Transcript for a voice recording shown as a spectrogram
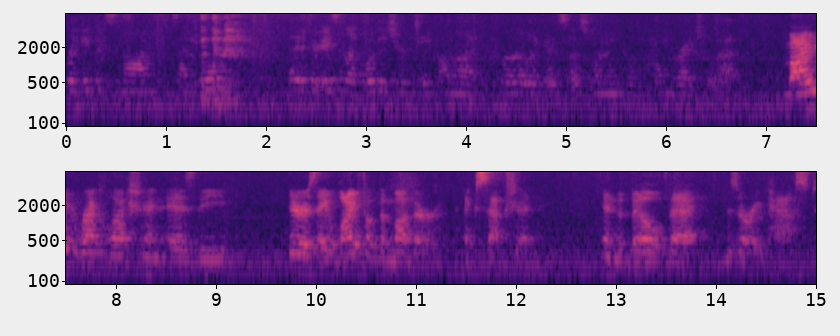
like if it's non-consensual? And if there isn't, like what is your take on that for like as us women having rights for that? My recollection is the, there is a life of the mother exception in the bill that Missouri passed.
